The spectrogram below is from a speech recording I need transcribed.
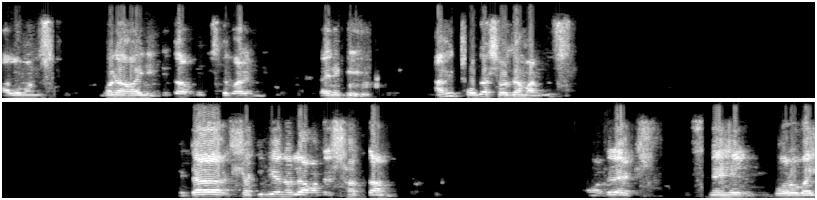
ভালো মানুষ মনে হয়নি, কিন্তু আপনি বুঝতে পারেননি, তাই নাকি? আমি সোজা সোজা মানুষ। এটা সাকিবিয়ান হলো আমাদের সাদ্দাম, আমাদের এক স্নেহের বড় ভাই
